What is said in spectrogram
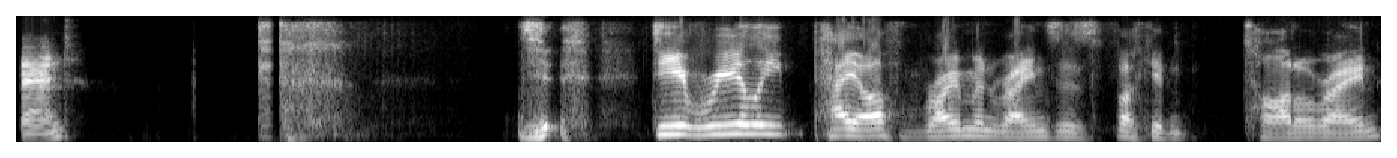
And Do, do you really pay off Roman Reigns' fucking title reign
